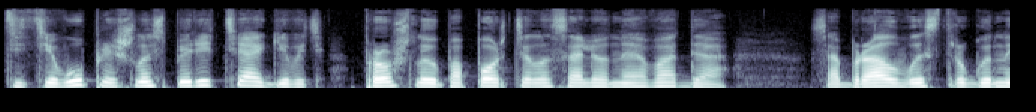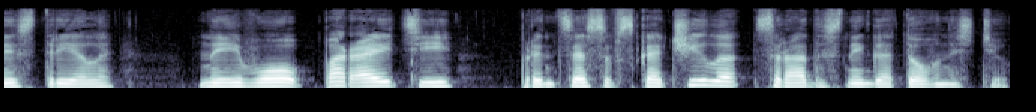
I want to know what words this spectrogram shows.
Тетиву пришлось перетягивать, прошлую попортила соленая вода. Собрал выструганные стрелы. На его «пора идти» принцесса вскочила с радостной готовностью.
